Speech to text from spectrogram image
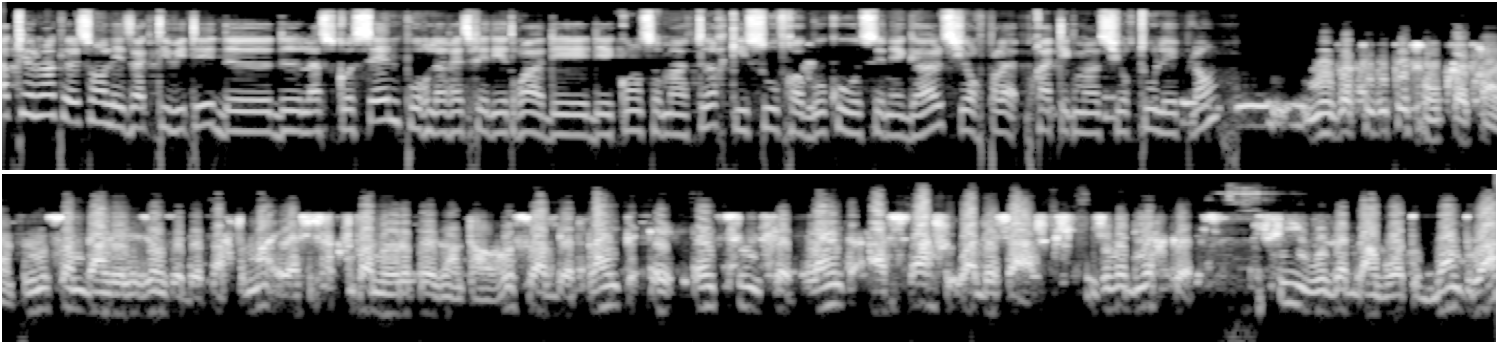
Actuellement, quelles sont les activités de, de l'ASCOSEN pour le respect des droits des, des consommateurs qui souffrent beaucoup au Sénégal sur pratiquement sur tous les plans? Nos activités sont très simples. Nous sommes dans les régions et départements et à chaque fois nos représentants reçoivent des plaintes et instruisent ces plaintes à charge ou à décharge. Je veux dire que si vous êtes dans votre bon droit,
